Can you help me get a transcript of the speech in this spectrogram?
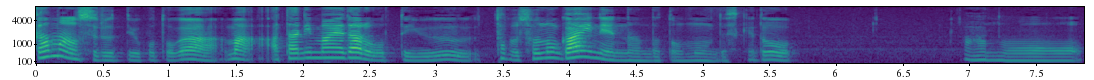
我慢するっていうことが、まあ当たり前だろうっていう、多分その概念なんだと思うんですけど、あの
